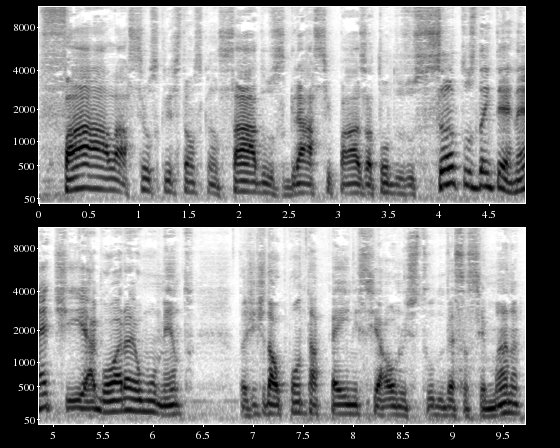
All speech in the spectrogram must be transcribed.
Fala, seus cristãos cansados, graça e paz a todos os santos da internet. E agora é o momento da gente dar o pontapé inicial no estudo dessa semana,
